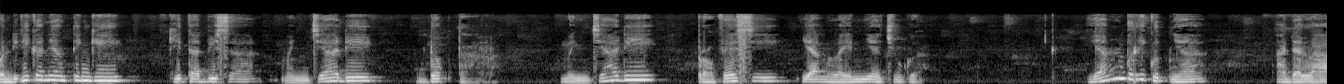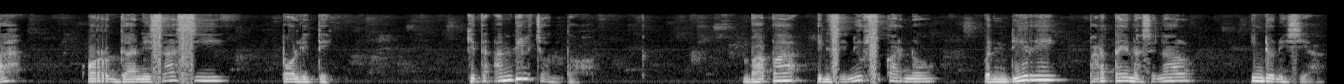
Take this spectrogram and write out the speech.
pendidikan yang tinggi kita bisa menjadi dokter menjadi profesi yang lainnya juga. Yang berikutnya adalah organisasi politik. Kita ambil contoh Bapak Insinyur Soekarno, pendiri Partai Nasional Indonesia.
